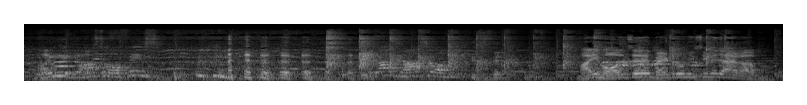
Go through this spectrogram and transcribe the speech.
भाई यहाँ से ऑफ़िस भाई हॉल से बेडरूम इसी में जाएगा अब।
